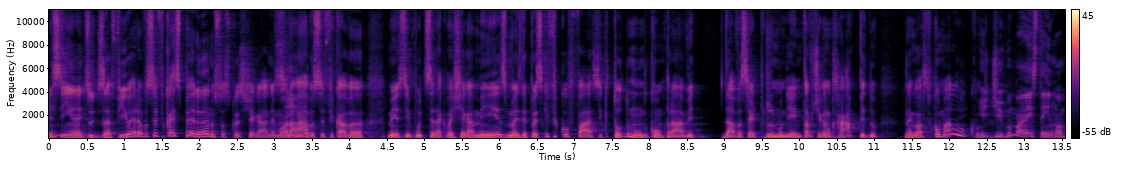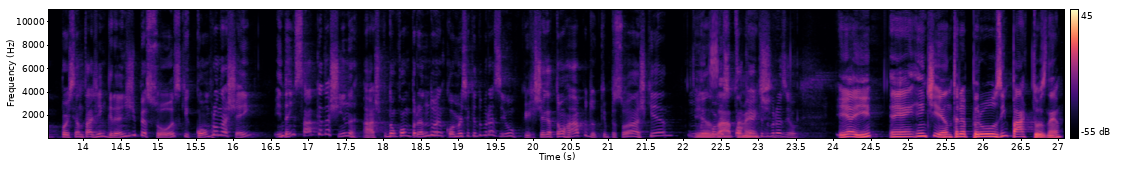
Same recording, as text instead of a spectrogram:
E assim, antes o desafio era você ficar esperando suas coisas chegar, demorar, você ficava meio assim, putz, será que vai chegar mesmo? Mas depois que ficou fácil, que todo mundo comprava e dava certo pra todo mundo e ainda tava chegando rápido, o negócio ficou maluco. E digo mais, tem uma porcentagem grande de pessoas que compram na Shein e nem sabem que é da China. Acham que estão comprando do e-commerce aqui do Brasil. Porque chega tão rápido que a pessoa acha que é um e-commerce qualquer Exatamente. aqui do Brasil. E aí é, a gente entra pros impactos, né?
